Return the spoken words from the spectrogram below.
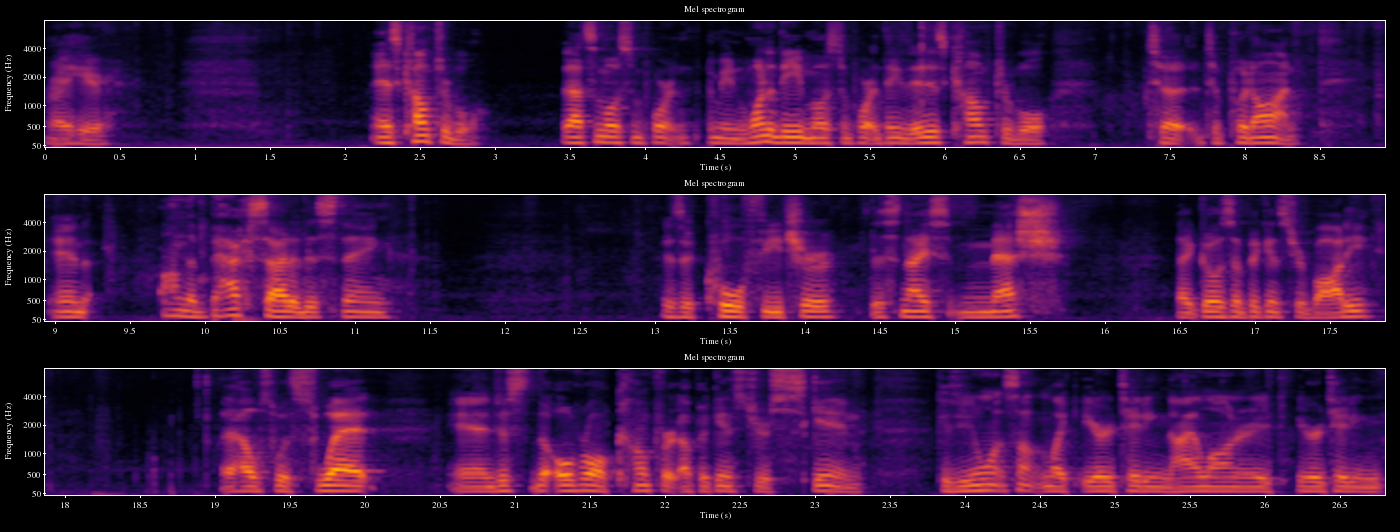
right here. And it's comfortable. That's the most important. I mean, one of the most important things, it is comfortable to, to put on. And on the back side of this thing is a cool feature. This nice mesh that goes up against your body. That helps with sweat and just the overall comfort up against your skin because you don't want something like irritating nylon or irritating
